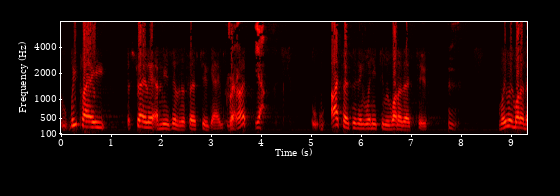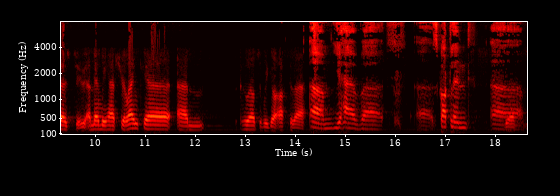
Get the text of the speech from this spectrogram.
we play Australia and New Zealand the first two games. Is that right? Yeah. I personally think we need to win one of those two. Hmm. We win one of those two, and then we have Sri Lanka. Um, who else have we got after that? Um, you have uh, uh, Scotland. Uh, Yeah.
